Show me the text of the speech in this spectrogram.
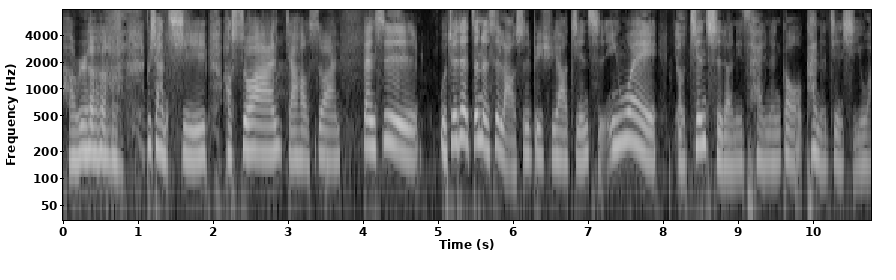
好热，不想骑，好酸，脚好酸。但是。我觉得真的是老师必须要坚持，因为有坚持了，你才能够看得见希望。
